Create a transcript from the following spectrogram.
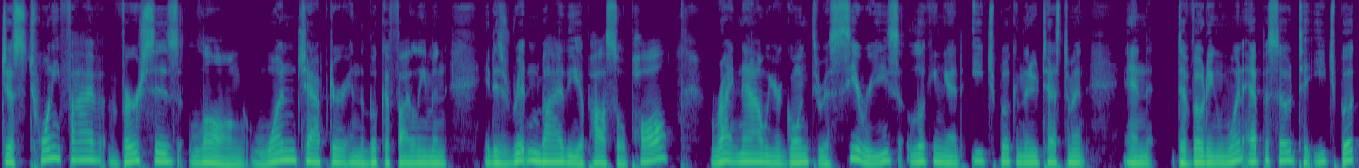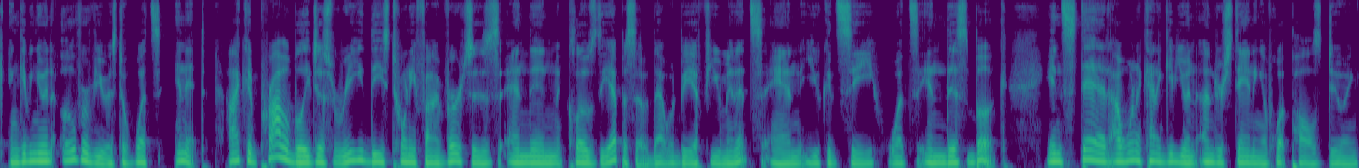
just 25 verses long, one chapter in the book of Philemon. It is written by the Apostle Paul. Right now, we are going through a series looking at each book in the New Testament and devoting one episode to each book and giving you an overview as to what's in it. I could probably just read these 25 verses and then close the episode. That would be a few minutes and you could see what's in this book. Instead, I want to kind of give you an understanding of what Paul's doing.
